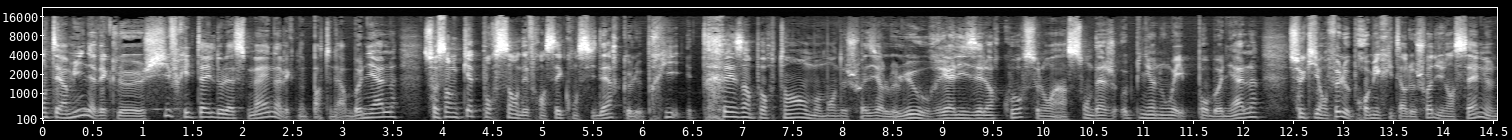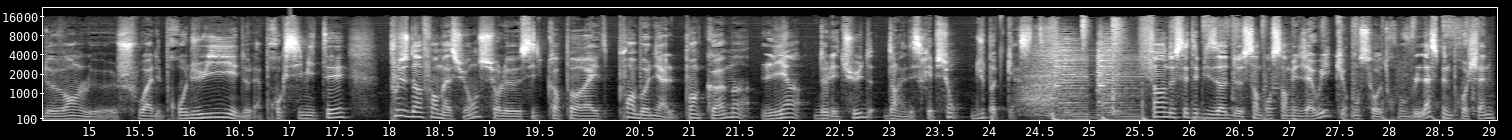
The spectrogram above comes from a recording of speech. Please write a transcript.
On termine avec le chiffre retail de la semaine avec notre partenaire Bonial. 64% des Français considèrent que le prix est très important au moment de choisir le lieu où réaliser leurs courses selon un sondage OpinionWay pour Bonial, ce qui en fait le premier critère de choix d'une enseigne devant le choix des produits et de la proximité. Plus d'informations sur le site corporate.bonial.com, lien de l'étude dans la description du podcast. Fin de cet épisode de 100% Media Week. On se retrouve la semaine prochaine.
